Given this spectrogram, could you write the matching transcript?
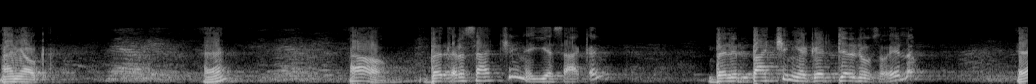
ማን ያውቃል? እ አዎ በጥርሳችን እየሳቅን በልባችን የገደልነው ሰው የለም እ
